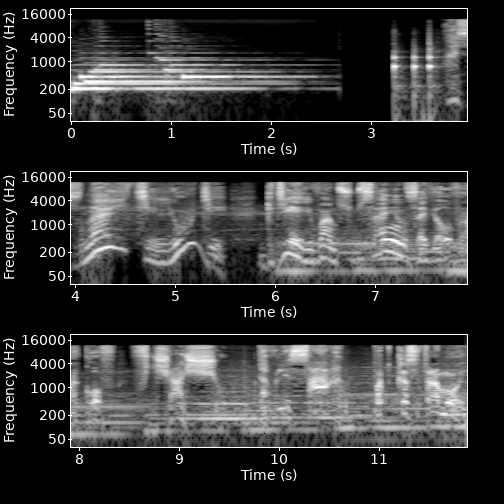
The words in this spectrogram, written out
А знаете, люди, где Иван Сусанин завел врагов в чащу, да в лесах, под Костромой?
